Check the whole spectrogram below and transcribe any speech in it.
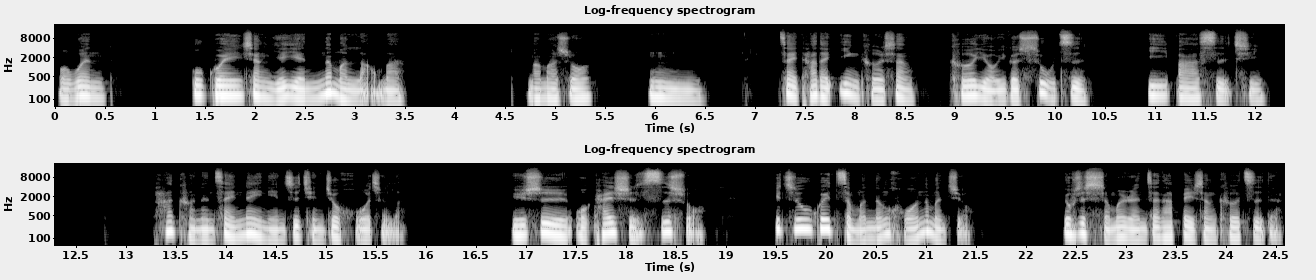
我问：“乌龟像爷爷那么老吗？”妈妈说：“嗯，在它的硬壳上刻有一个数字，一八四七。它可能在那年之前就活着了。”于是我开始思索：一只乌龟怎么能活那么久？又是什么人在它背上刻字的？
